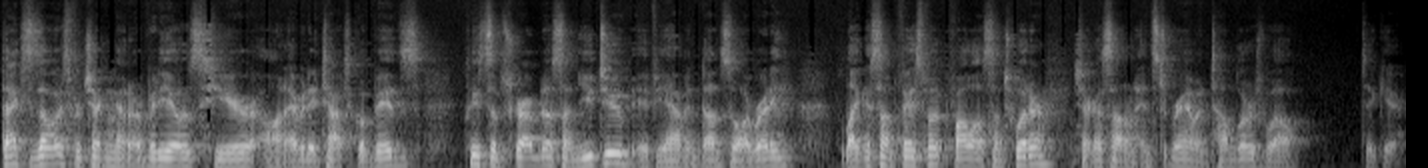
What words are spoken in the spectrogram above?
Thanks as always for checking out our videos here on Everyday Tactical Vids. Please subscribe to us on YouTube if you haven't done so already. Like us on Facebook, follow us on Twitter, check us out on Instagram and Tumblr as well. Take care.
